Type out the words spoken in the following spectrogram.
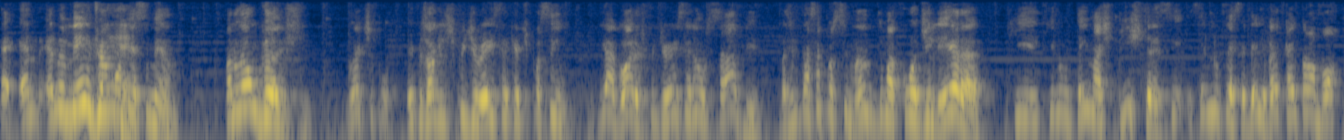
é, é- é no meio de um É. acontecimento. Mas não é um gancho. Não é tipo episódio do Speed Racer que é tipo assim, e agora o Speed Racer não sabe, mas ele tá se aproximando de uma cordilheira que, que não tem mais pista. Se, se ele não perceber, ele vai cair para a morte.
